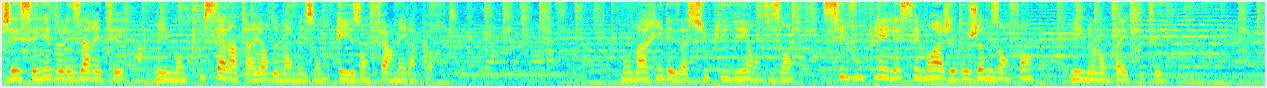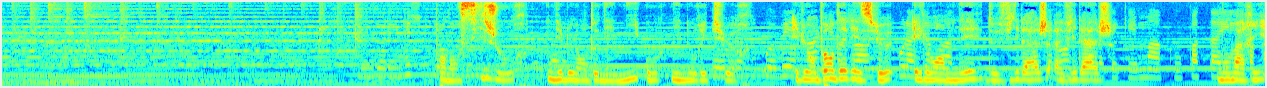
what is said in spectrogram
J'ai essayé de les arrêter, mais ils m'ont poussé à l'intérieur de ma maison et ils ont fermé la porte. Mon mari les a suppliés en disant S'il vous plaît, laissez-moi, j'ai de jeunes enfants. mais ils ne l'ont pas écouté. Pendant six jours, ils ne lui ont donné ni eau ni nourriture. Ils lui ont bandé les yeux et l'ont emmené de village à village. Mon mari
